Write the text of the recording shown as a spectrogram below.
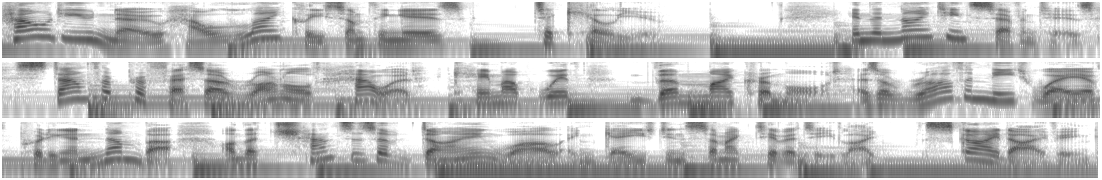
How do you know how likely something is to kill you? In the 1970s, Stanford professor Ronald Howard came up with the micromort as a rather neat way of putting a number on the chances of dying while engaged in some activity like skydiving,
